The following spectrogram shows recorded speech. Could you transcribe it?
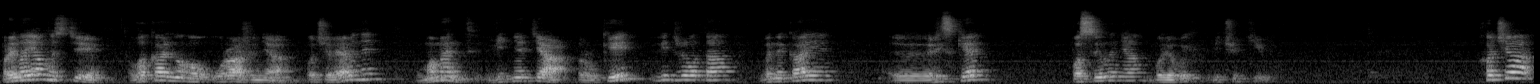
При наявності локального ураження очеревини в момент відняття руки від живота виникає е, різке посилення больових відчуттів. Хоча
